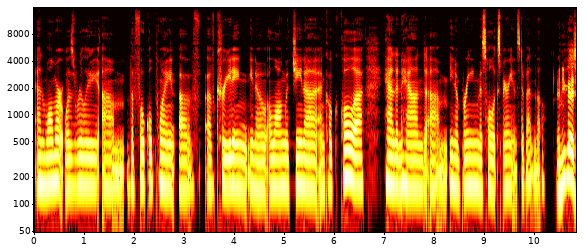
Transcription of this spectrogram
And Walmart was really um, the focal point of of creating, you know, along with Geena and Coca Cola, hand in hand, um, you know, bringing this whole experience to Bentonville. And you guys,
